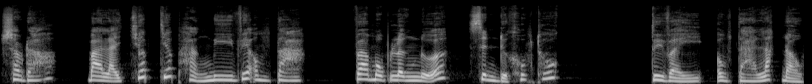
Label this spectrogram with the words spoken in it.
Sau đó, bà lại chớp chớp hàng mi với ông ta và một lần nữa xin được hút thuốc. Tuy vậy, ông ta lắc đầu.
